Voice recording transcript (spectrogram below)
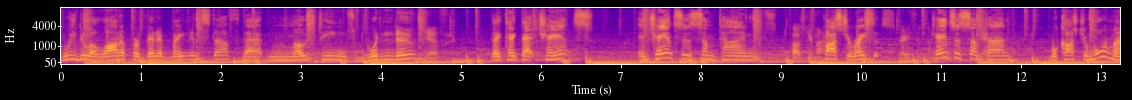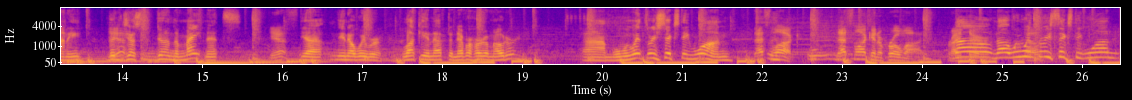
we do a lot of preventive maintenance stuff that most teams wouldn't do. Yes. They take that chance, and chances sometimes Cost you money. cost you races. Races Chances sometimes will cost you more money than Yes. just doing the maintenance. Yes. Yeah, you know, we were lucky enough to never hurt a motor. Um, when we went 361, That's luck. That's luck in a pro mod, right no, there. no, we went No? 361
